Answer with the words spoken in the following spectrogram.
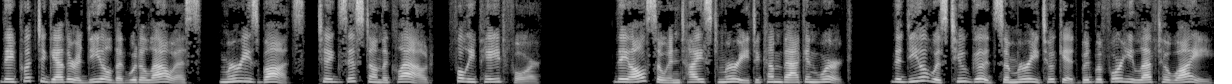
They put together a deal that would allow us, Murray's bots, to exist on the cloud, fully paid for. They also enticed Murray to come back and work. The deal was too good so Murray took it but before he left Hawaii,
